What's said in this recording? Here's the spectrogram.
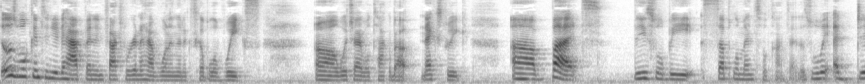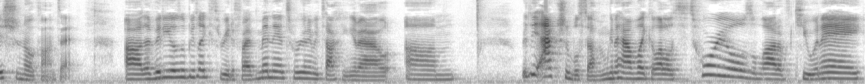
Those will continue to happen. In fact, we're going to have one in the next couple of weeks, uh, which I will talk about next week. Uh, but these will be supplemental content. This will be additional content. Uh, the videos will be like three to five minutes. We're going to be talking about um, really actionable stuff. I'm going to have like a lot of tutorials, a lot of Q and A.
